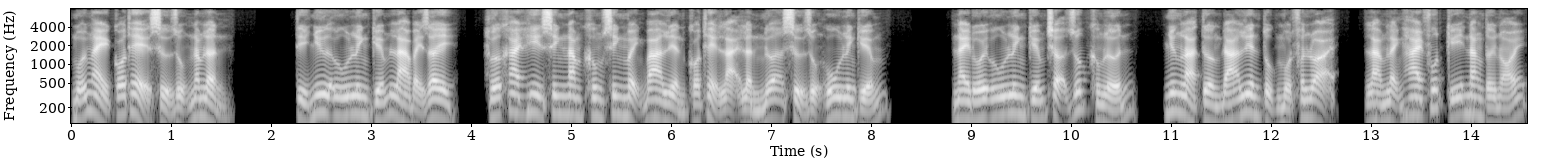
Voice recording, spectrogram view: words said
Mỗi ngày có thể sử dụng 5 lần. Tỷ như U linh kiếm là 7 giây, hứa khai hy sinh năm không sinh mệnh 3 liền có thể lại lần nữa sử dụng U linh kiếm. Này đối U linh kiếm trợ giúp không lớn, nhưng là tường đá liên tục một phân loại, làm lệnh 2 phút kỹ năng tới nói,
